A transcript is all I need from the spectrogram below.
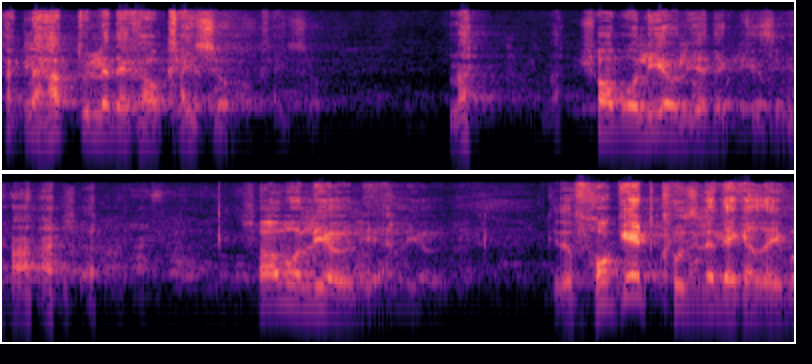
থাকলে হাত তুলে দেখাও, খাইছো? না সব অলিয়া উলিয়া দেখতেছি সব অলিয়া উলিয়া কিন্তু ফকেট খুঁজলে দেখা যাইব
